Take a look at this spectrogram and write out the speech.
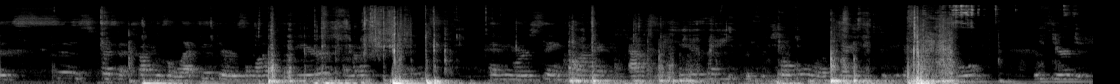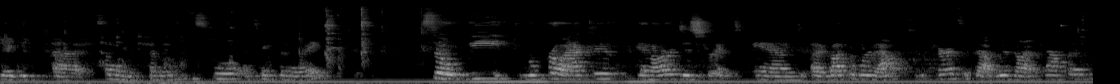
as soon as President Trump was elected, there was a lot of fear among students, and we were seeing chronic absenteeism because the children were afraid to go to school. The fear that they would, uh, someone would come into the school and take them away. So we were proactive in our district and uh, got the word out to the parents that that would not happen,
